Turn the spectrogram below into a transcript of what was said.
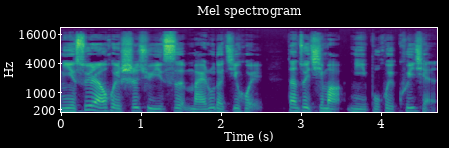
你虽然会失去一次买入的机会，但最起码你不会亏钱。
